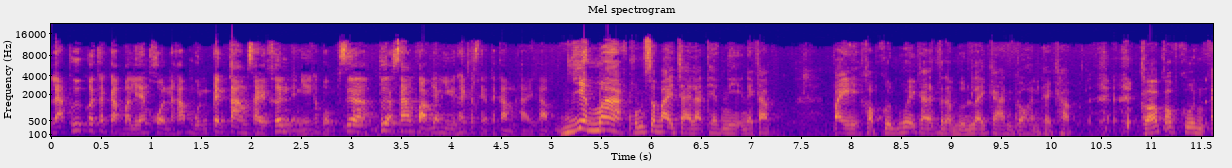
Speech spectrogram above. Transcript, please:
และพืชก็จะกลับมาเลี้ยงคนนะครับหมุนเป็นตามไซเคิลอย่างนี้ครับผมเพื่อเพื่อสร้างความยั่งยืนให้เกษตรกรรมไทยครับ เยี่ยมมากผมสบายใจละเทปนี้นะครับไปขอบคุณผู้ให้การสนับสนุนรายการก่อนนะครับ ขอขอบคุณไอ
